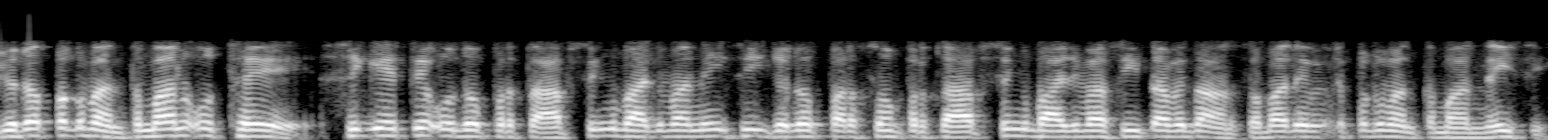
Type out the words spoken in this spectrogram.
ਜਦੋਂ ਭਗਵੰਤ ਮਾਨ ਉੱਥੇ ਸੀਗੇ ਤੇ ਉਦੋਂ ਪ੍ਰਤਾਪ ਸਿੰਘ ਬਾਜਵਾ ਨਹੀਂ ਸੀ। ਜਦੋਂ ਪਰਸੋਂ ਪ੍ਰਤਾਪ ਸਿੰਘ ਬਾਜਵਾ ਸੀ ਤਾਂ ਵਿਧਾਨ ਸਭਾ ਦੇ ਵਿੱਚ ਭਗਵੰਤ ਮਾਨ ਨਹੀਂ ਸੀ।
